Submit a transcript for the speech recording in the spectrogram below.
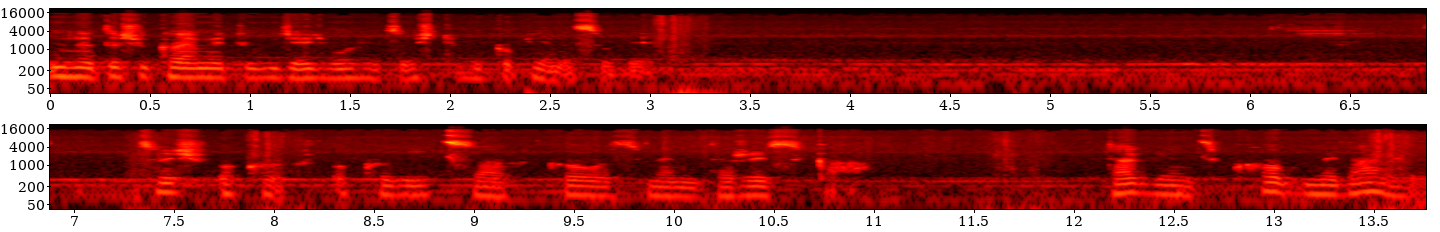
No to szukajmy tu gdzieś, może coś tu wykopiemy sobie. Coś w, oko w okolicach koło cmentarzyska. Tak więc kopmy dalej.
